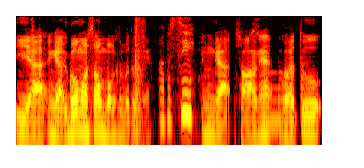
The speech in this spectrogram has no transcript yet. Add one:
Iya enggak gue mau sombong sebetulnya. Apa sih? Enggak soalnya gue tuh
